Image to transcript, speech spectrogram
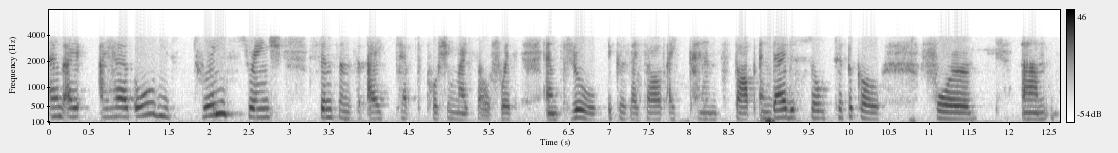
and I I had all these strange, strange symptoms that I kept pushing myself with and through because I thought I can't stop, and that is so typical for um,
